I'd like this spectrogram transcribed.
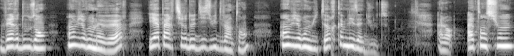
vers 12 ans, environ 9 heures, et à partir de 18-20 ans, environ 8 heures comme les adultes. Alors attention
